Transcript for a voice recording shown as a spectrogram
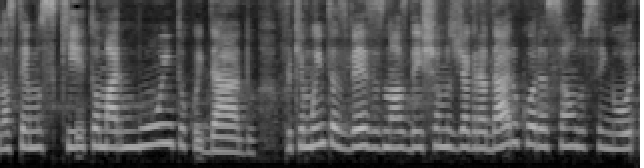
Nós temos que tomar muito cuidado, porque muitas vezes nós deixamos de agradar o coração do Senhor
